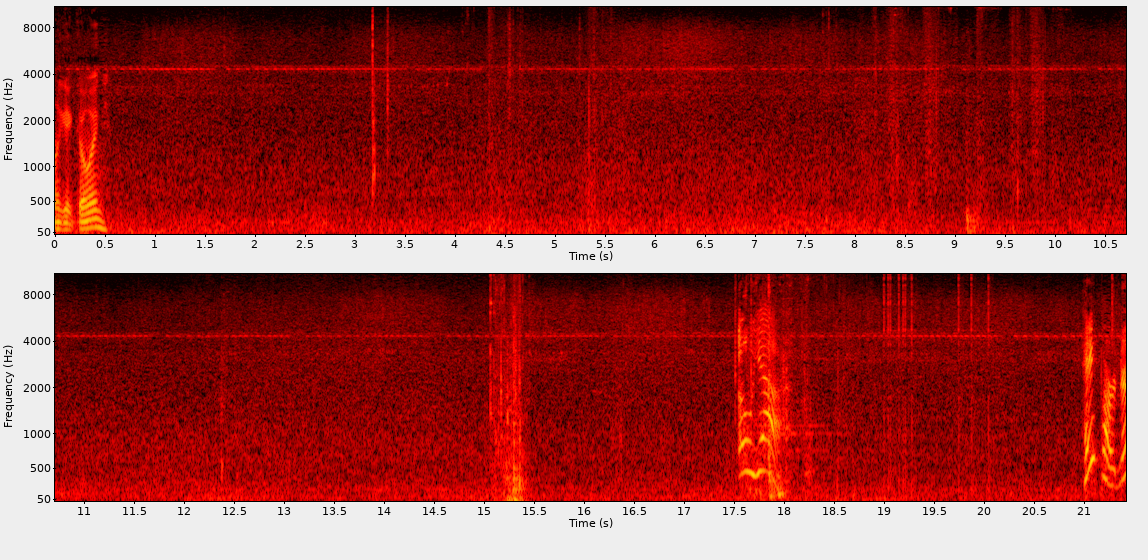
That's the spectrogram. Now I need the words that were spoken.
Want to get going? Oh, yeah. Hey, partner.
